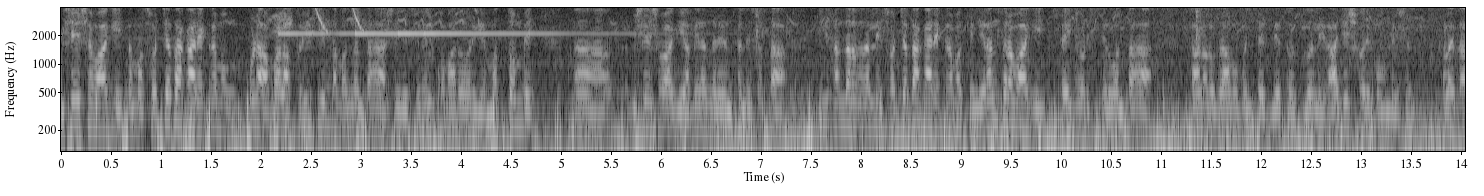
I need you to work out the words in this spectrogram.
ವಿಶೇಷವಾಗಿ ನಮ್ಮ ಸ್ವಚ್ಛತಾ ಕಾರ್ಯಕ್ರಮಕ್ಕೂ ಕೂಡ ಬಹಳ ಪ್ರೀತಿಯಿಂದ ಬಂದಂತಹ ಶ್ರೀ ಸುನೀಲ್ ಕುಮಾರ್ ಅವರಿಗೆ ಮತ್ತೊಮ್ಮೆ ವಿಶೇಷವಾಗಿ ಅಭಿನಂದನೆಯನ್ನು ಸಲ್ಲಿಸುತ್ತಾ ಈ ಸಂದರ್ಭದಲ್ಲಿ ಸ್ವಚ್ಛತಾ ಕಾರ್ಯಕ್ರಮಕ್ಕೆ ನಿರಂತರವಾಗಿ ಕೈ ಜೋಡಿಸುತ್ತಿರುವಂತಹ ಸಾಣೂರು ಗ್ರಾಮ ಪಂಚಾಯತ್ ನೇತೃತ್ವದಲ್ಲಿ ರಾಜೇಶ್ವರಿ ಫೌಂಡೇಶನ್. ಕಳೆದ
